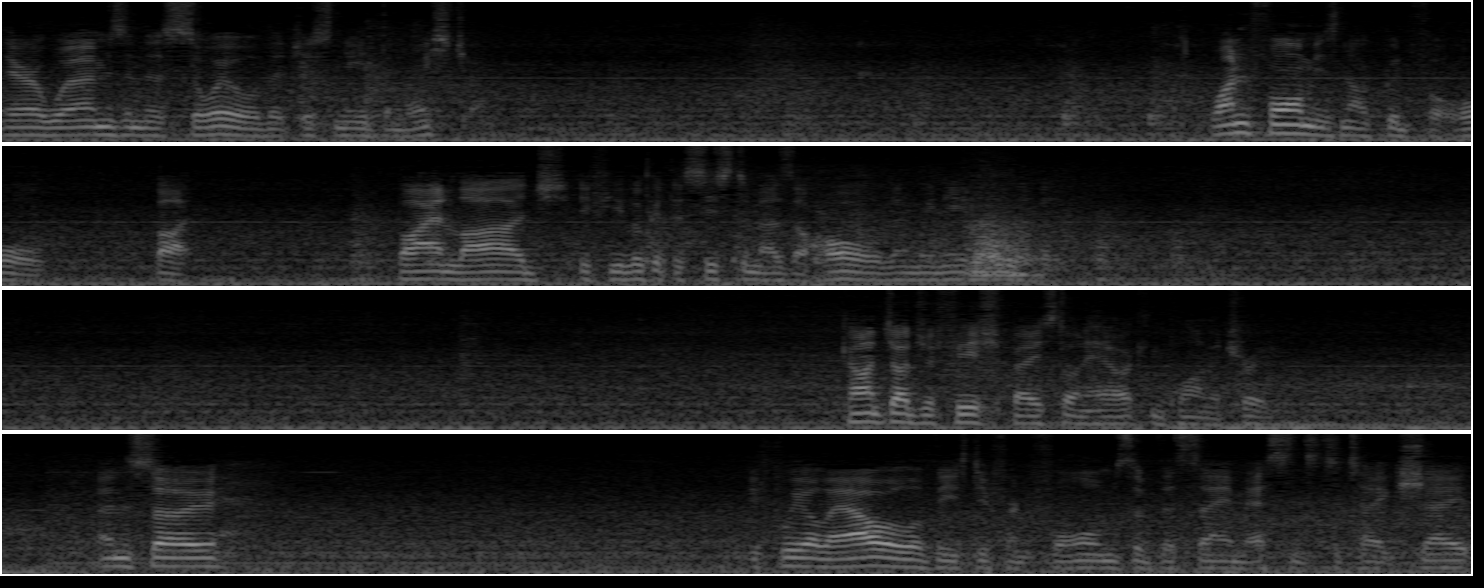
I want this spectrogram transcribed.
There are worms in the soil that just need the moisture. One form is not good for all, but by and large, if you look at the system as a whole, then we need all of it. Can't judge a fish based on how it can climb a tree. And so, if we allow all of these different forms of the same essence to take shape,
